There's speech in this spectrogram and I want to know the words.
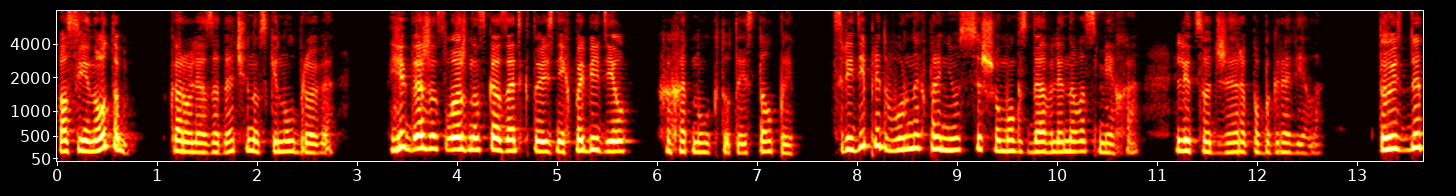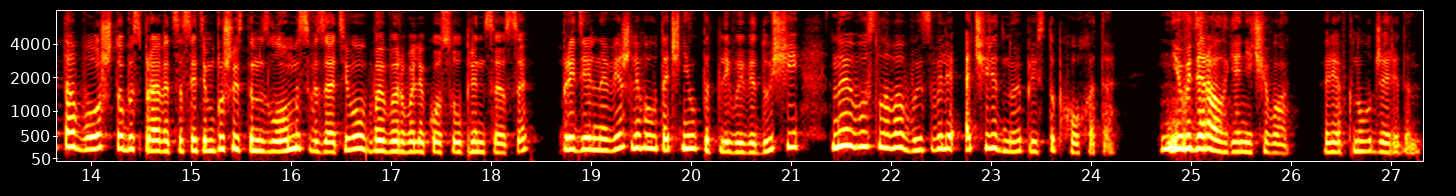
а с енотом?» Король озадаченно вскинул брови. «И даже сложно сказать, кто из них победил», – хохотнул кто-то из толпы. Среди придворных пронесся шумок сдавленного смеха. Лицо Джера побагровело. «То есть для того, чтобы справиться с этим пушистым злом и связать его, вы вырвали косу у принцессы?» Предельно вежливо уточнил пытливый ведущий, но его слова вызвали очередной приступ хохота. «Не выдирал я ничего!» – рявкнул Джеридан.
